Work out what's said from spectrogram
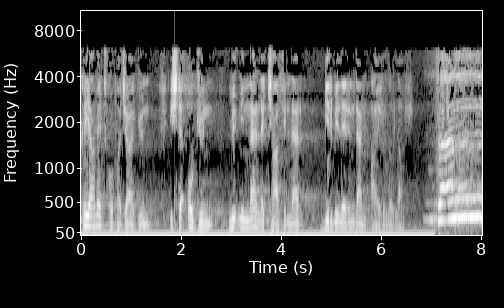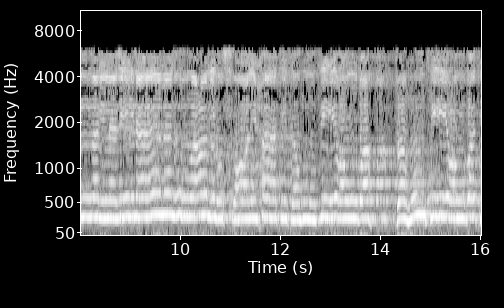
Kıyamet kopacağı gün, işte o gün müminlerle kafirler birbirlerinden ayrılırlar. فأما الذين آمنوا وعملوا الصالحات فهم في روضة فهم في روضة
